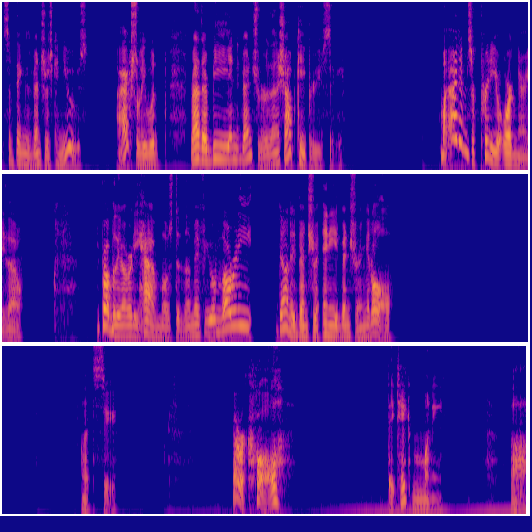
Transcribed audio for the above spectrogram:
some things adventurers can use. I actually would rather be an adventurer than a shopkeeper, you see. My items are pretty ordinary, though. You probably already have most of them if you have already done adventure any adventuring at all. Let's see. If I recall, they take money. Uh,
